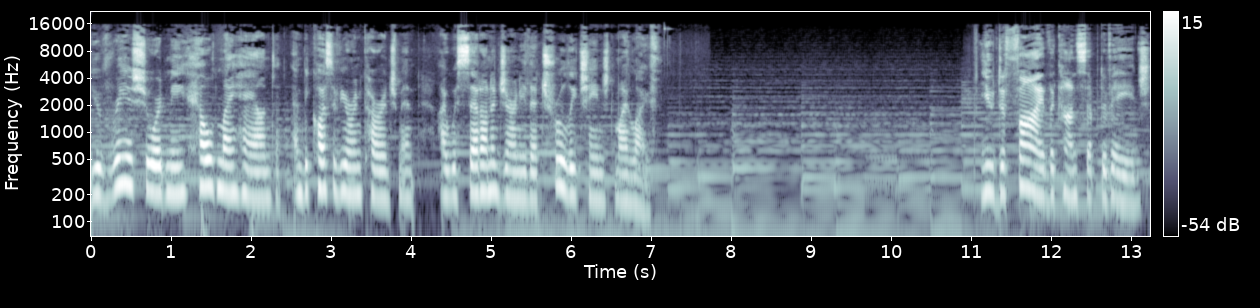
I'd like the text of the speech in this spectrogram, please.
You've reassured me, held my hand, and because of your encouragement, I was set on a journey that truly changed my life. You defy the concept of age,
